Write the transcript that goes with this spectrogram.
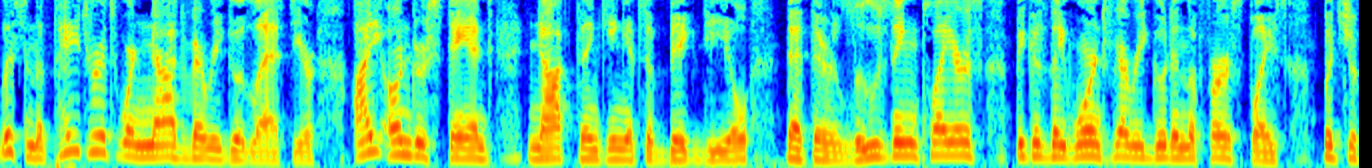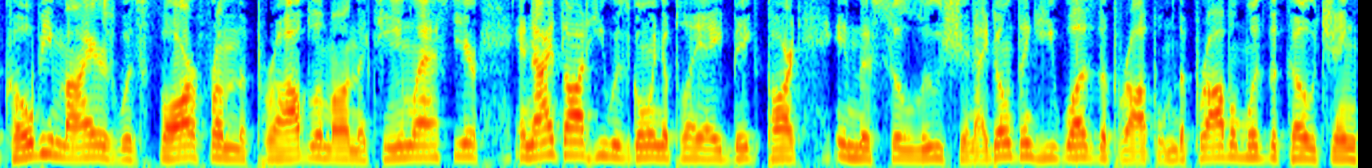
Listen, the Patriots were not very good last year. I understand not thinking it's a big deal that they're losing players because they weren't very good in the first place, but Jakobi Meyers was far from the problem on the team last year, and I thought he was going to play a big part in the solution. I don't think he was the problem. The problem was the coaching.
